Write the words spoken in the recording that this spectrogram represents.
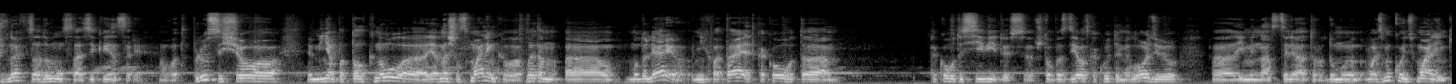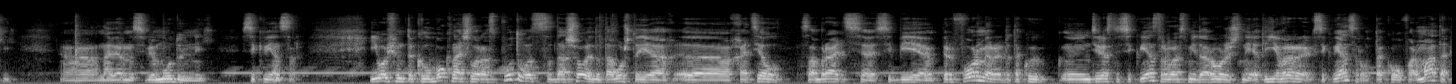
вновь задумался о секвенсоре. Вот. Плюс еще меня подтолкнуло, я начал с маленького, в этом э, модуляре не хватает какого-то какого-то CV, то есть чтобы сделать какую-то мелодию э, именно осциллятору. Думаю, возьму какой-нибудь маленький, э, наверное, себе модульный секвенсор. И, в общем-то, клубок начал распутываться. Дошел я до того, что я э, хотел собрать себе перформер. Это такой э, интересный секвенсор восьмидорожечный. Это Еврорек секвенсор вот такого формата.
